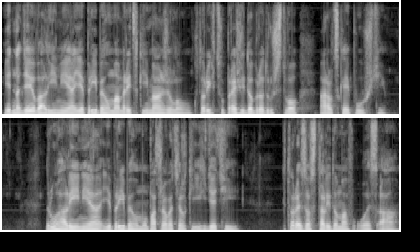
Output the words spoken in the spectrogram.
Jedna dejová línia je príbehom amerických manželov, ktorí chcú prežiť dobrodružstvo marockej púšti. Druhá línia je príbehom opatrovateľky ich detí, ktoré zostali doma v USA.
